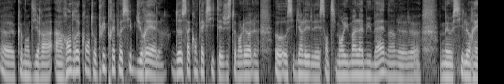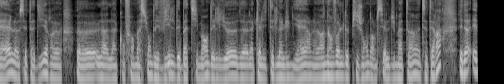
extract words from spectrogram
euh, comment dire, à, à rendre compte au plus près possible du réel, de sa complexité, justement, le, le- aussi bien les, les sentiments humains, l'âme humaine, hein, le- mais aussi le réel, c'est-à-dire euh, la, la conformation des villes, des bâtiments, des lieux, de la qualité de la lumière, un envol de pigeons dans le ciel du matin, etc. Et, et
